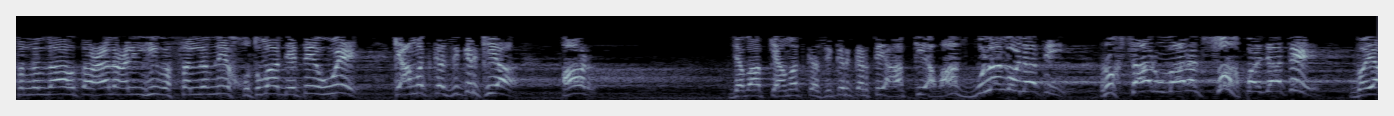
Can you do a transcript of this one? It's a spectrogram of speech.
صلی اللہ تعالی علیہ وسلم نے خطبہ دیتے ہوئے قیامت کا ذکر کیا اور جب آپ قیامت کا ذکر کرتے، آپ کی آواز بلند ہو جاتی، رخسار مبارک سرخ پڑ جاتے، گویا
